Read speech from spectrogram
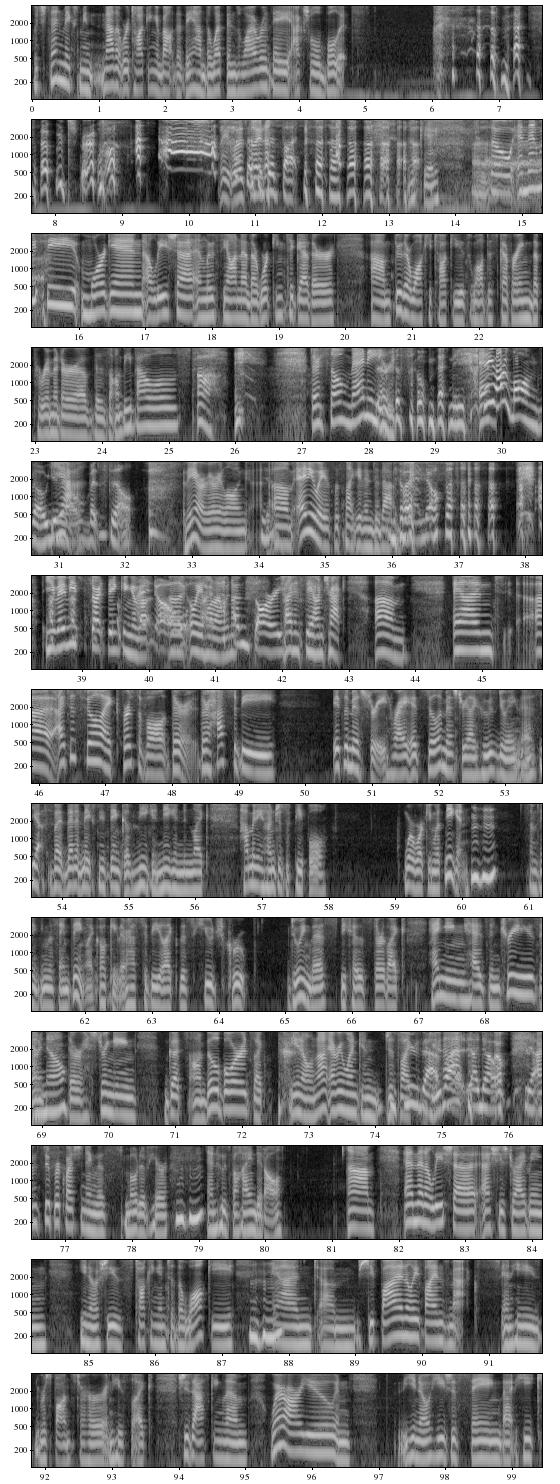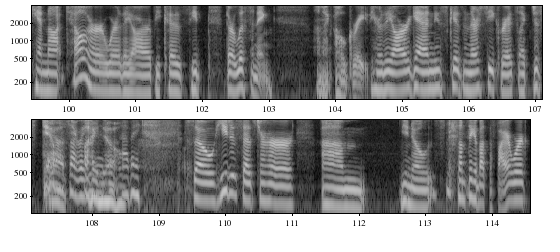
Which then makes me, now that we're talking about that they had the weapons, why were they actual bullets? That's so true. Wait, what's That's a going on? good thought. okay. So, and then we see Morgan, Alicia, and Luciana. They're working together um, through their walkie talkies while discovering the perimeter of the zombie bowels. Oh, There's so many. there is so many. they are long though, you Yeah. know, but still. They are very long. Um, anyways, let's not get into that. No, I know. You made me start thinking about. I know. uh, oh wait, hold on. We're not I'm sorry. trying to stay on track. Um, and uh, I just feel like, first of all, there there has to be. It's a mystery, right? It's still a mystery, like who's doing this. Yes. But then it makes me think of Negan, Negan, and like how many hundreds of people were working with Negan. Mm-hmm. So I'm thinking the same thing. Like, okay, there has to be like this huge group doing this because they're like hanging heads in trees and I know. they're stringing guts on billboards like you know not everyone can just like Do that, do that. I know. so Yeah. i'm super questioning this motive here Mm-hmm. and who's behind it all um and then alicia as she's driving you know she's talking into the walkie Mm-hmm. and um, she finally finds max and he responds to her and he's like she's asking them where are you? And you know he's just saying that he cannot tell her where they are because he they're listening. I'm like oh great. Here they are again these kids and their secrets. Like just tell Yeah, us already I know. what's happening. So he just says to her um you know something about the firework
